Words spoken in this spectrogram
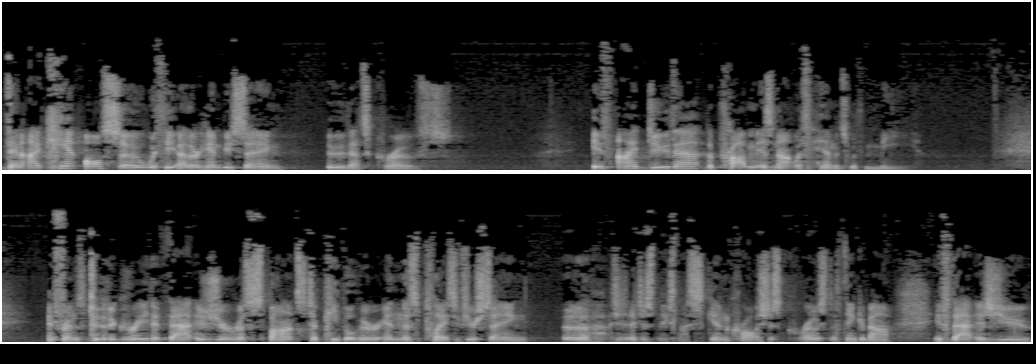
then I can't also, with the other hand, be saying, ooh, that's gross. If I do that, the problem is not with him, it's with me. And friends, to the degree that that is your response to people who are in this place, if you're saying, ugh, it just makes my skin crawl. It's just gross to think about. If that is you,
